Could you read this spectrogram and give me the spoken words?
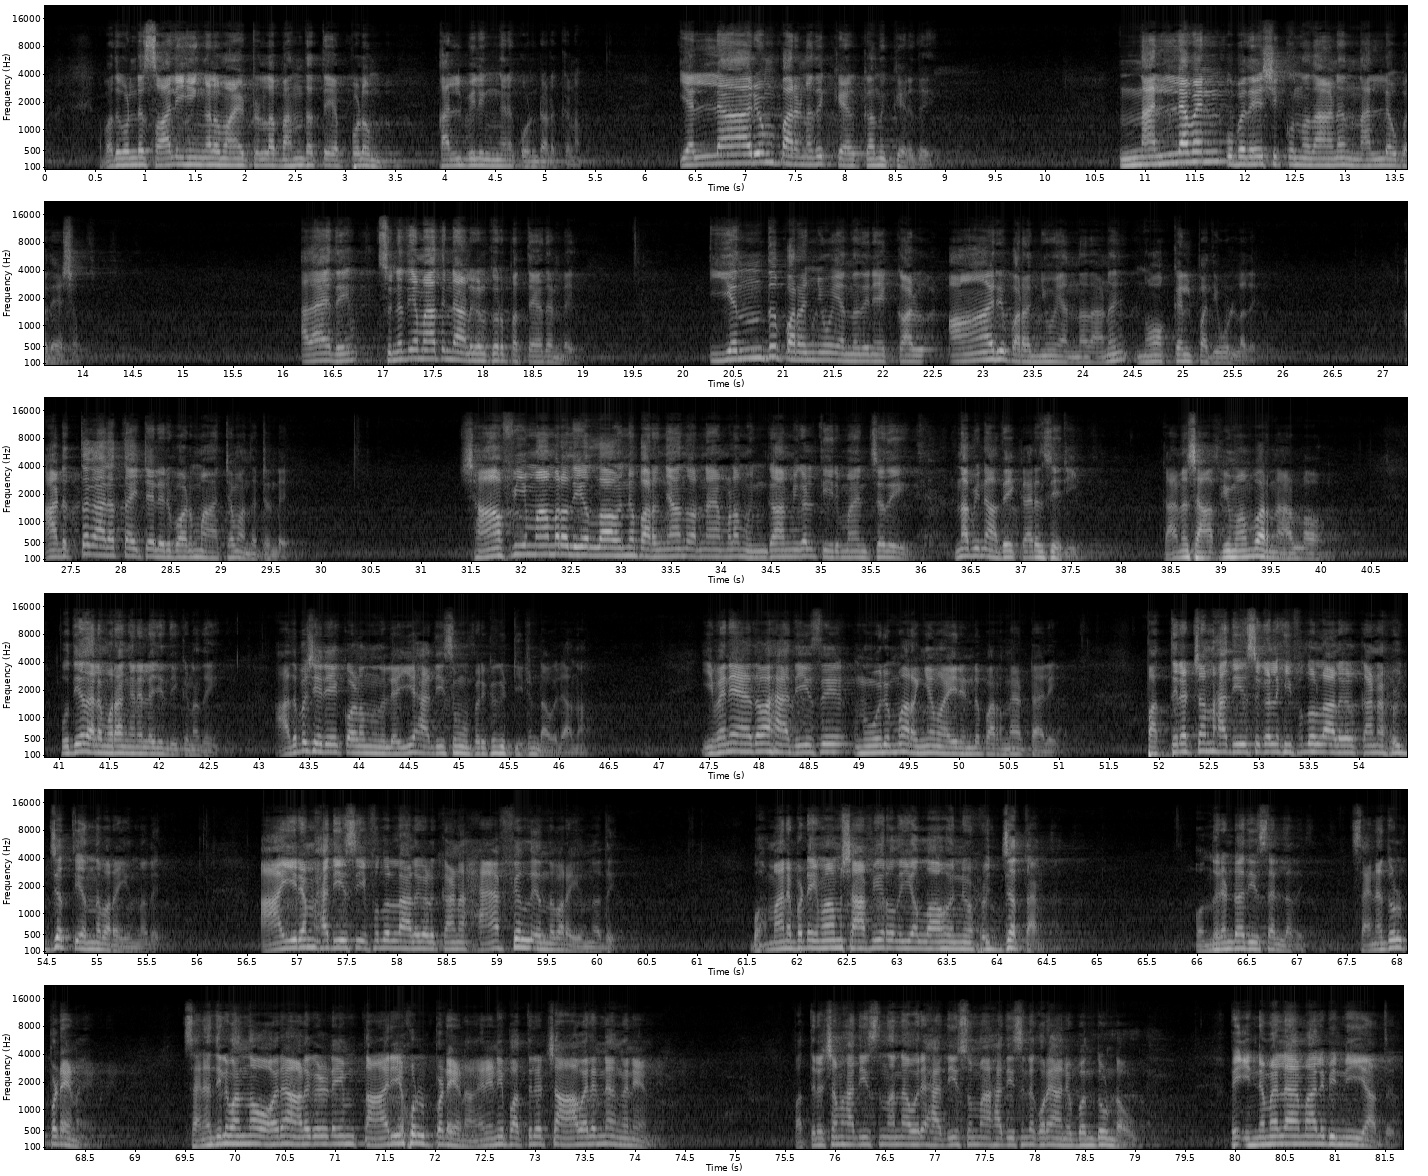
അപ്പം അതുകൊണ്ട് സാലിഹ്യങ്ങളുമായിട്ടുള്ള ബന്ധത്തെ എപ്പോഴും കൽവിൽ ഇങ്ങനെ കൊണ്ടടക്കണം. എല്ലാവരും പറയണത് കേൾക്കാൻ നിൽക്കരുത്. നല്ലവൻ ഉപദേശിക്കുന്നതാണ് നല്ല ഉപദേശം. അതായത് സുന്നത്ത് ജമാഅത്തിന്റെ ആളുകൾക്കൊരു പ്രത്യേകത ഉണ്ട്. എന്ത് പറഞ്ഞു എന്നതിനേക്കാൾ ആര് പറഞ്ഞു എന്നതാണ് നോക്കൽ പതിവുള്ളത്. അടുത്ത കാലത്തായിട്ട് അതിൽ ഒരുപാട് മാറ്റം വന്നിട്ടുണ്ട്. ഷാഫി ഇമാം അലി അള്ളാഹുവിന് പറഞ്ഞാന്ന് പറഞ്ഞാൽ നമ്മളെ മുൻഗാമികൾ തീരുമാനിച്ചത്. എന്നാ പിന്നെ അതേക്കാരം ശരി. കാരണം ഷാഫി ഇമാം പറഞ്ഞാണല്ലോ പുതിയ തലമുറ അങ്ങനെയല്ല ചിന്തിക്കണത്. അതിപ്പോൾ ശരിയായിക്കോളണമെന്നൊന്നുമില്ല ഈ ഹദീസ് മൂപ്പർക്ക് കിട്ടിയിട്ടുണ്ടാവില്ല എന്നാ ഇവനെ ഏതോ ഹദീസ് നൂലും ഇറങ്ങിയ മാതിരിണ്ട് പറഞ്ഞു പത്ത് ലക്ഷം ഹദീസുകൾ ഹിഫുദുള്ള ആളുകൾക്കാണ് ഹുജ്ജത്ത് എന്ന് പറയുന്നത്. ആയിരം ഹദീസ് ഹിഫുദുള്ള ആളുകൾക്കാണ് ഹാഫിൽ എന്ന് പറയുന്നത്. ബഹുമാനപ്പെട്ട ഇമാം ഷാഫി റലി അള്ളാഹുവിന് ഹുജ്ജത്താണ്. ഒന്ന് രണ്ടോ ഹദീസല്ലത് സനദുൾപ്പെടെയാണ്. സനദിൽ വന്ന ഓരോ ആളുകളുടെയും താരീഖ് ഉൾപ്പെടെയാണ്. അങ്ങനെയാണ് ഈ പത്ത് ലക്ഷം ആവലന്നെ അങ്ങനെയാണ്. പത്ത് ലക്ഷം ഹദീസ് എന്ന് പറഞ്ഞാൽ ഒരു ഹദീസും ആ ഹദീസിന്റെ കുറേ അനുബന്ധം ഉണ്ടാവും. ഇപ്പം ഇന്നമല്ലാമാൽ ബിന്നിയാത്ത്.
